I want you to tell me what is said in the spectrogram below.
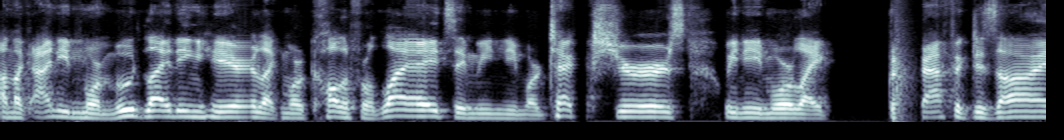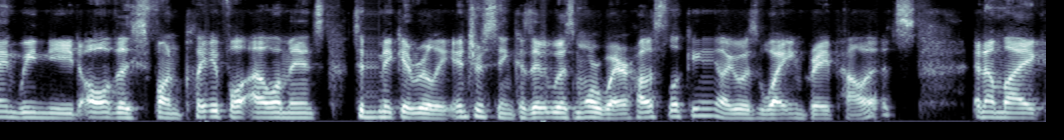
I'm like, I need more mood lighting here, like more colorful lights, and we need more textures. We need more like graphic design. We need all these fun, playful elements to make it really interesting because it was more warehouse looking, like it was white and gray palettes. And I'm like,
